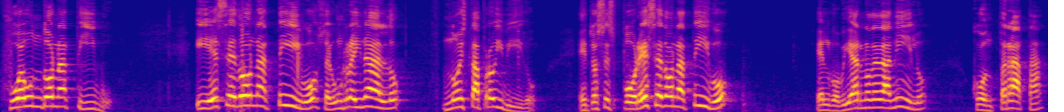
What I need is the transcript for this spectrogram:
fue un donativo. Y ese donativo, según Reinaldo, no está prohibido. Entonces, por ese donativo, el gobierno de Danilo contrata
